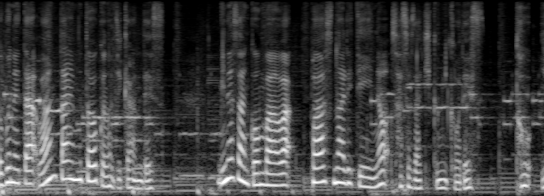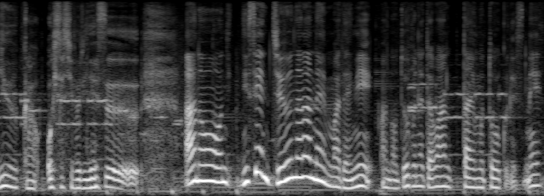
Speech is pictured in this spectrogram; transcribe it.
ョブネタワンタイムトークの時間です。皆さんこんばんは。パーソナリティの笹崎久美子です。というかお久しぶりです。あの2017年までにあのジョブネタワンタイムトークですね、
